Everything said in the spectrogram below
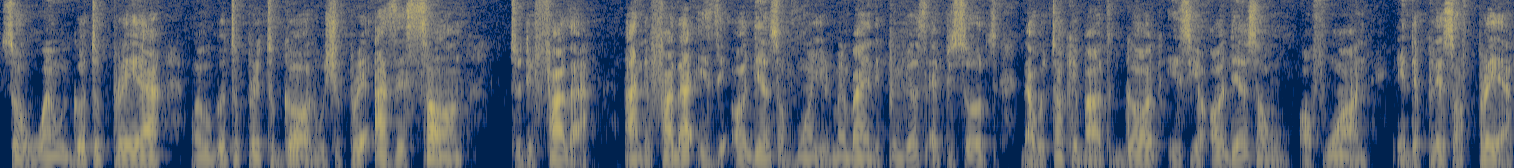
So when we go to prayer, when we go to pray to God, we should pray as a son to the father. And the father is the audience of one. You remember in the previous episodes that we talk about God is your audience of, of one in the place of prayer.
